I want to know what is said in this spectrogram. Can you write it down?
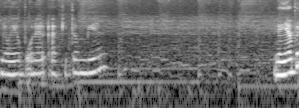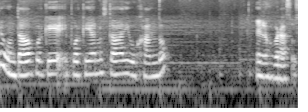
le voy a poner aquí también. Me habían preguntado por qué, por qué ya no estaba dibujando en los brazos.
